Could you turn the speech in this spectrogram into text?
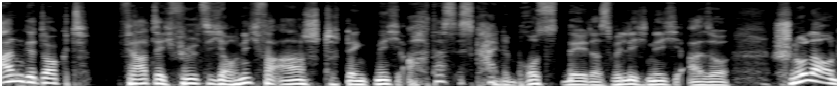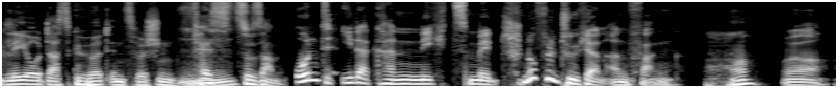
angedockt. Fertig, fühlt sich auch nicht verarscht, denkt nicht, ach, das ist keine Brust, nee, das will ich nicht. Also Schnuller und Leo, das gehört inzwischen Mhm. fest zusammen. Und Ida kann nichts mit Schnuffeltüchern anfangen. Aha. Ja.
